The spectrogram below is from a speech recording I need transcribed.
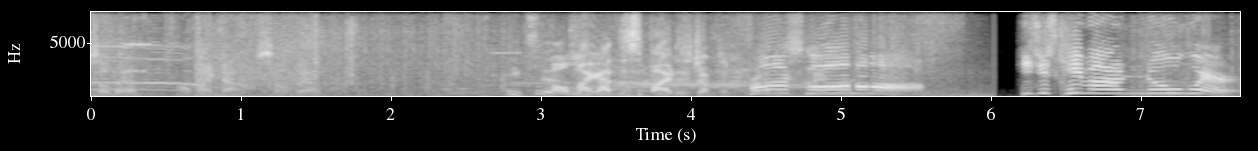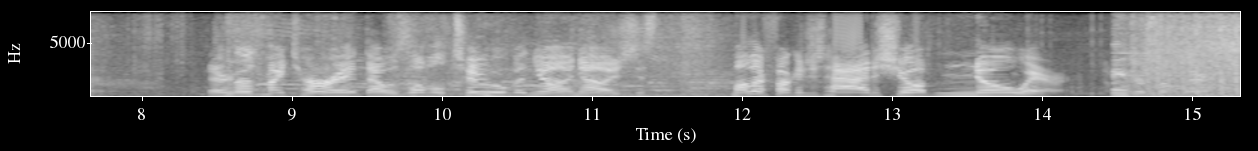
So bad. Oh my god, so bad. Me too. Oh my god, the spiders jumped in front of Fuck off! He just came out of nowhere! There goes my turret, that was level 2, but no, no, it's just... Motherfucker just had to show up nowhere. Dangerous up there.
